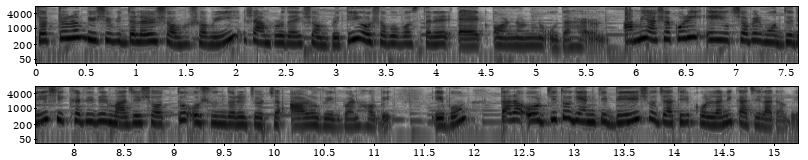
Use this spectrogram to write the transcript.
চট্টগ্রাম বিশ্ববিদ্যালয়ের সবসময়ই সাম্প্রদায়িক সম্প্রীতি ও সহাবস্থানের এক অনন্য উদাহরণ। আমি আশা করি এই উৎসবের মধ্য দিয়ে শিক্ষার্থীদের মাঝে সত্য ও সুন্দরের চর্চা আরও বেগবান হবে। এবং তারা অর্জিত জ্ঞানকে দেশ ও জাতির কল্যাণে কাজে লাগাবে।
